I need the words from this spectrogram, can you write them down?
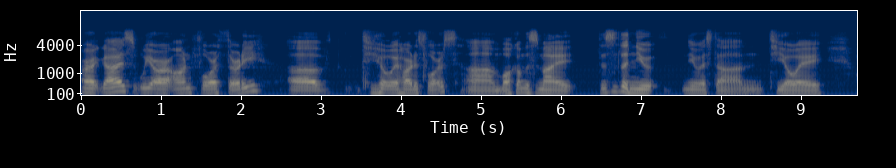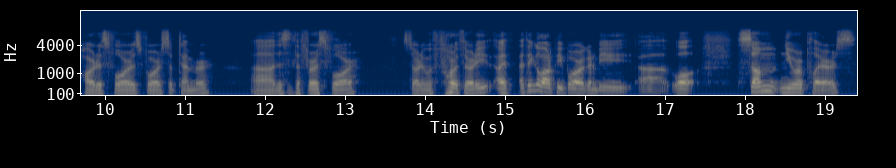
Alright guys, we are on floor 30 of TOA Hardest Floors. Um, welcome, this is my, this is the new newest um, TOA Hardest Floors for September. Uh, this is the first floor, starting with 430. I, I think a lot of people are going to be, uh, well, some newer players,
